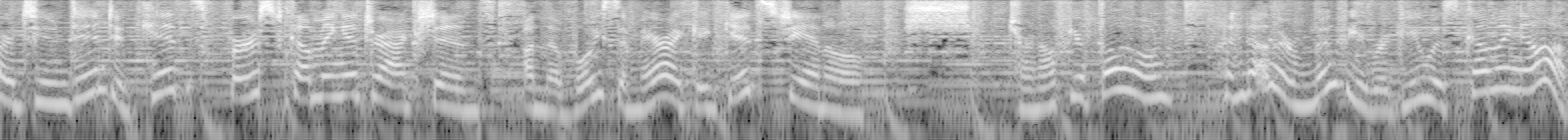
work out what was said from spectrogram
are tuned in to Kids First Coming Attractions on the Voice America Kids channel. Shh, turn off your phone. Another movie review is coming up.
